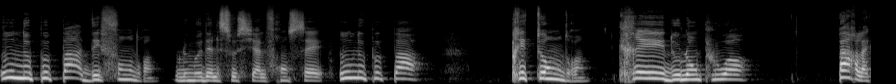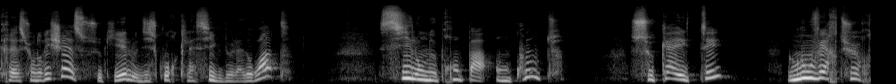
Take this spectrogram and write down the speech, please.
On ne peut pas défendre le modèle social français, on ne peut pas prétendre créer de l'emploi par la création de richesses, ce qui est le discours classique de la droite, si l'on ne prend pas en compte ce qu'a été l'ouverture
